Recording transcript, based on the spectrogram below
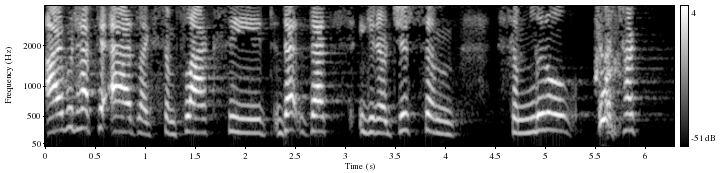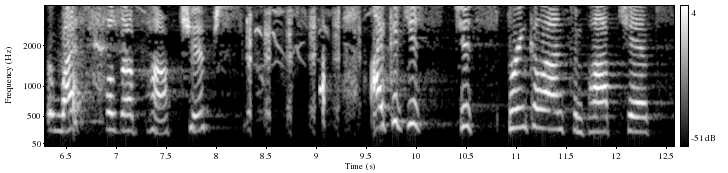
I would have to add like some flaxseed. That that's you know just some some little uh, tuck- what Pulled up Popchips. I could just just sprinkle on some Popchips,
